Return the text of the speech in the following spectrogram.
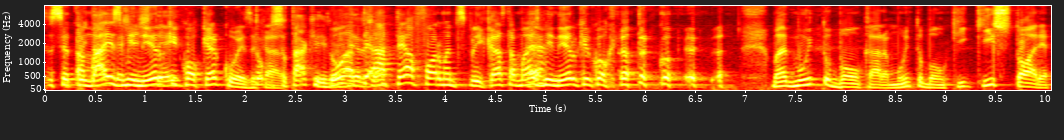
você tá mais que mineiro tem- que qualquer coisa, Tô cara. sotaque Tô até, até a forma de explicar, você tá mais É? mineiro que qualquer outra coisa. Mas muito bom, cara, muito bom. Que, que história.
